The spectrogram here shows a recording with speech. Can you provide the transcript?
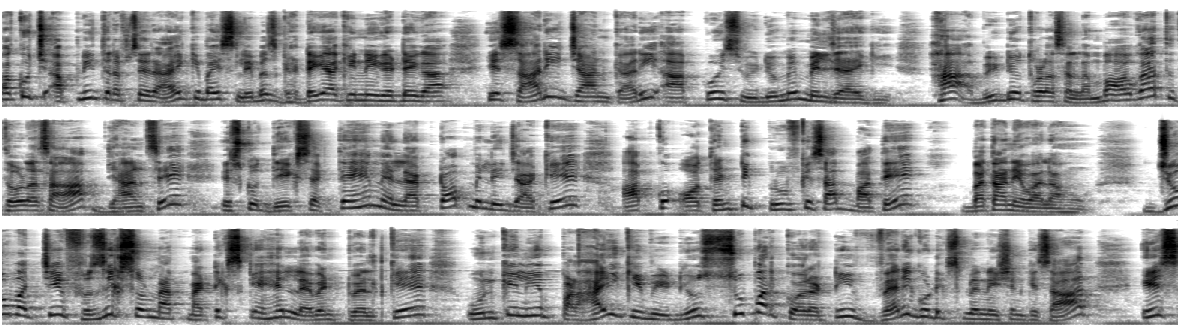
और कुछ अपनी तरफ़ से राय कि भाई सिलेबस घटेगा कि नहीं घटेगा, ये सारी जानकारी आपको इस वीडियो में मिल जाएगी। हाँ वीडियो थोड़ा सा लंबा होगा तो थोड़ा सा आप ध्यान से इसको देख सकते हैं। मैं लैपटॉप में ले जाके आपको ऑथेंटिक प्रूफ के साथ बातें बताने वाला हूँ। जो बच्चे फिजिक्स और मैथमेटिक्स के हैं इलेवेंथ ट्वेल्थ के, उनके लिए पढ़ाई की video super quality very good explanation के साथ इस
